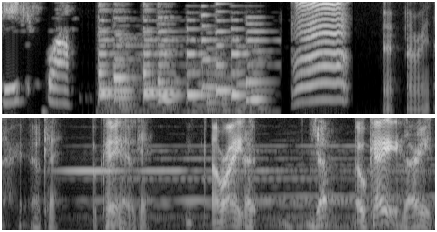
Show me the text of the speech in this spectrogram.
big fluff. Uh, all right. All right. Okay. Okay. Okay. Okay. All right. Uh, yep. okay. All right.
